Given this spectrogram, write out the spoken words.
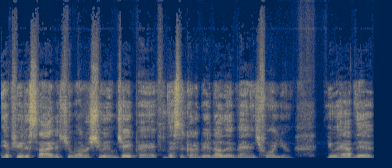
If you decide that you want to shoot in JPEG, this is going to be another advantage for you. You have the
